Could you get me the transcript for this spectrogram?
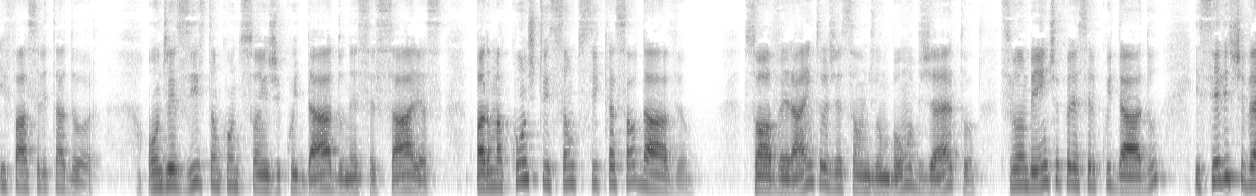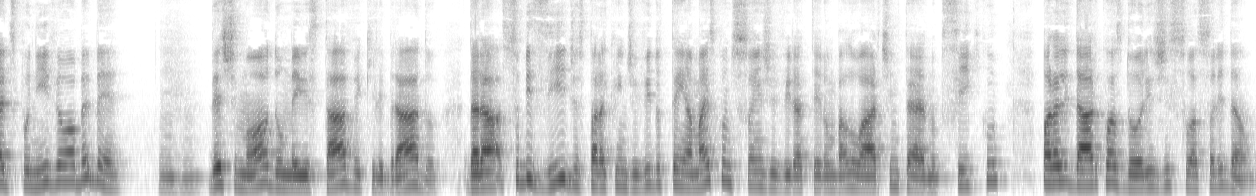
e facilitador, onde existam condições de cuidado necessárias para uma constituição psíquica saudável. Só haverá introjeção de um bom objeto se o ambiente oferecer cuidado e se ele estiver disponível ao bebê. Uhum. Deste modo, um meio estável e equilibrado dará subsídios para que o indivíduo tenha mais condições de vir a ter um baluarte interno psíquico para lidar com as dores de sua solidão.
